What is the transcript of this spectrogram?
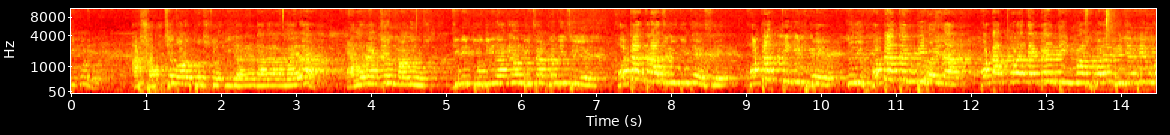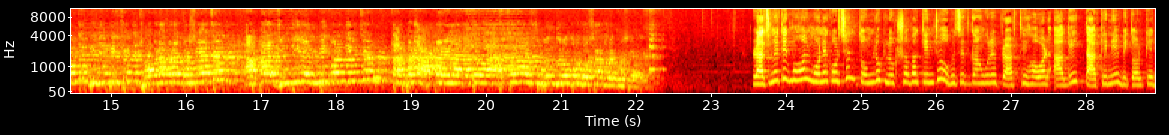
কি করে? আর সবচেয়ে বড় প্রশ্ন কি জানেন দাদা মায়েরা? এমন একজন মানুষ যিনি দুদিন আগেও বিচারপতি ছিলেন, হঠাৎ রাজনীতিতে এসে, হঠাৎ টিকিট পেয়ে, যদি হঠাৎ এমপি হয়ে যান, হঠাৎ করে দেখবেন তিন মাস পরে বিজেপির মধ্যে বিজেপির সাথে ঝগড়া করে বসে তারপরে আপনার এলাকাতেও আসছে না শুভেন্দুর ওপর গোসা করে বসে আছে। রাজনৈতিক মহল মনে করছেন তমলুক লোকসভা কেন্দ্রে অভিজিৎ গাঙ্গুলির প্রার্থী হওয়ার আগেই তাকে নিয়ে বিতর্কের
